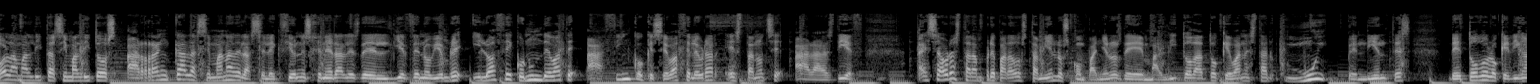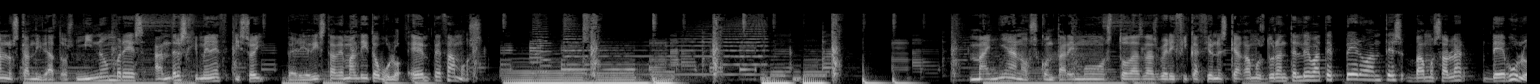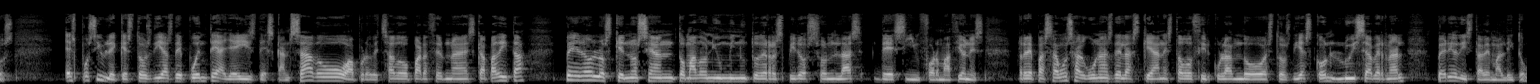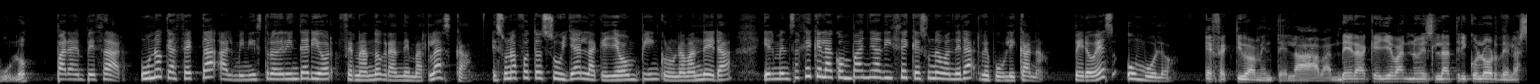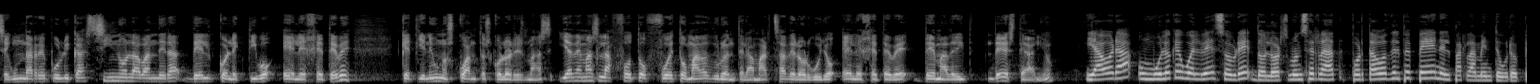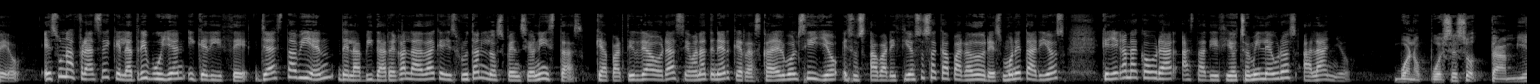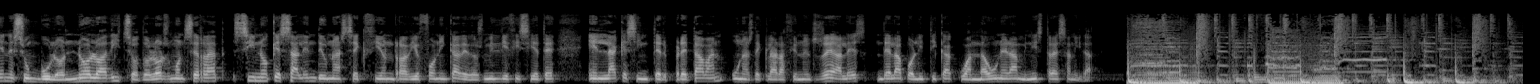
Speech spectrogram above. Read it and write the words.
Hola malditas y malditos, arranca la semana de las elecciones generales del 10 de noviembre y lo hace con un debate a 5 que se va a celebrar esta noche a las 10. A esa hora estarán preparados también los compañeros de Maldito Dato que van a estar muy pendientes de todo lo que digan los candidatos. Mi nombre es Andrés Jiménez y soy periodista de Maldito Bulo. Empezamos. Mañana os contaremos todas las verificaciones que hagamos durante el debate, pero antes vamos a hablar de bulos. Es posible que estos días de puente hayáis descansado o aprovechado para hacer una escapadita, pero los que no se han tomado ni un minuto de respiro son las desinformaciones. Repasamos algunas de las que han estado circulando estos días con Luisa Bernal, periodista de Maldito Bulo. Para empezar, uno que afecta al ministro del Interior, Fernando Grande Marlasca. Es una foto suya en la que lleva un pin con una bandera y el mensaje que la acompaña dice que es una bandera republicana, pero es un bulo. Efectivamente, la bandera que lleva no es la tricolor de la Segunda República, sino la bandera del colectivo LGTB, que tiene unos cuantos colores más. Y además la foto fue tomada durante la marcha del orgullo LGTB de Madrid de este año. Y ahora un bulo que vuelve sobre Dolores Montserrat, portavoz del PP en el Parlamento Europeo. Es una frase que le atribuyen y que dice, ya está bien de la vida regalada que disfrutan los pensionistas, que a partir de ahora se van a tener que rascar el bolsillo esos avariciosos acaparadores monetarios que llegan a cobrar hasta 18.000 euros al año. Bueno, pues eso también es un bulo. No lo ha dicho Dolores Montserrat, sino que salen de una sección radiofónica de 2017 en la que se interpretaban unas declaraciones reales de la política cuando aún era ministra de Sanidad.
